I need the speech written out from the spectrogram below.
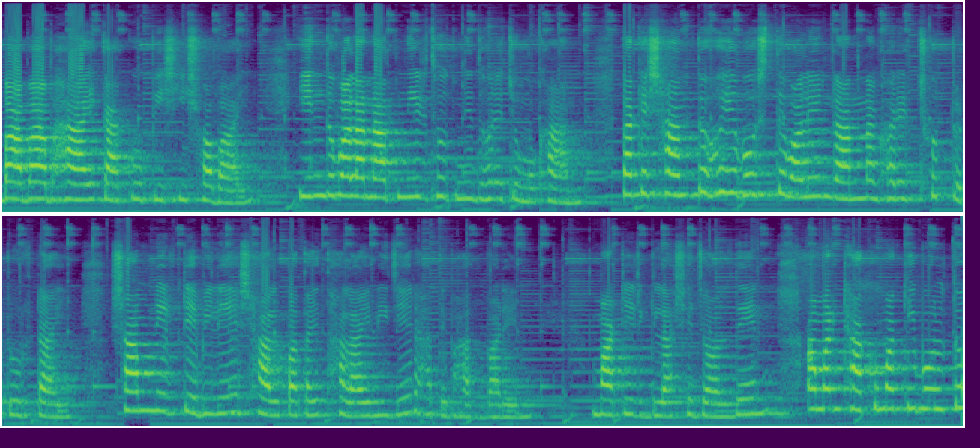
বাবা, ভাই, কাকু, পিসি, সবাই, ইন্দুবালা নাতনির থুতনি ধরে চুমু খান। তাকে শান্ত হয়ে বসতে বলেন রান্নাঘরের ছোট্ট টুলটাই। সামনের টেবিলে শাল পাতায় থালায় নিজের হাতে ভাত বাড়েন। মাটির গ্লাসে জল দেন। আমার ঠাকুমা কি বলতো?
